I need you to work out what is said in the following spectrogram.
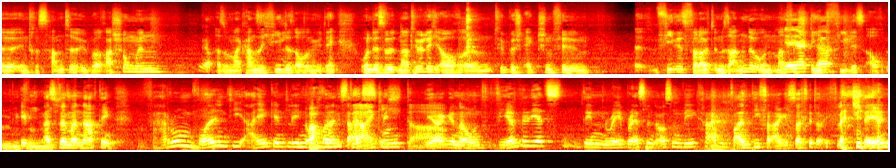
äh, interessante Überraschungen. Ja. Also man kann sich vieles auch irgendwie denken. Und es wird natürlich auch ähm, typisch Actionfilm. Vieles verläuft im Sande und man Ja, ja, versteht klar. vieles auch irgendwie Eben, nicht. also wenn man nachdenkt, warum wollen die eigentlich nochmal das? der eigentlich und, da? Ja, genau. Und wer will jetzt den Ray Breslin aus dem Weg haben? Vor allem die Frage solltet ihr euch vielleicht stellen.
